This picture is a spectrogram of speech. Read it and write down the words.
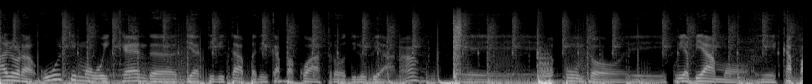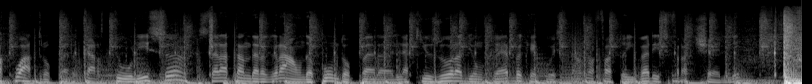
Allora, ultimo weekend di attività per il K4 di Lubiana. E appunto, e qui abbiamo K4 per Cartulis, serata underground appunto per la chiusura di un club che quest'anno ha fatto i veri sfraccelli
